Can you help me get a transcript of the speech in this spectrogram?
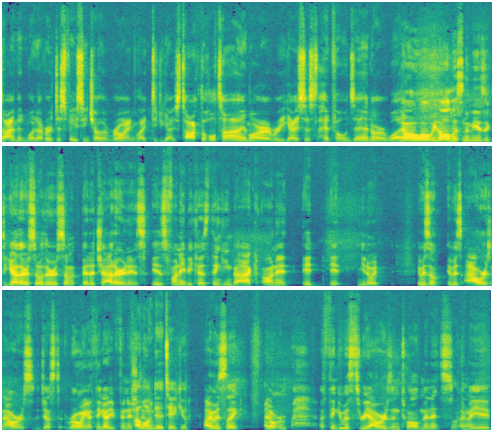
diamond, whatever, just facing each other and rowing. Like, did you guys talk the whole time, or were you guys just headphones in, or what? No, well, we'd all listen to music together, so there was some bit of chatter, and it's is funny because thinking back on it, it it you know it. It was a, it was hours and hours just rowing. I think I finished. How in- long did it take you? I was like, I don't. Rem- I think it was three hours and twelve minutes. I may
